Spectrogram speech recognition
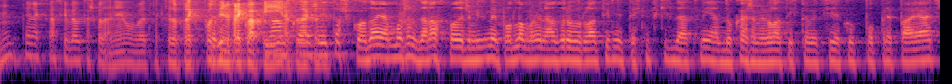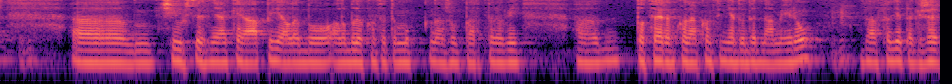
Hm, to je asi veľká škoda, nie? Lebo tak to pre, pozitívne prekvapí. Ako sa, že je to škoda. Ja môžem za nás povedať, že my sme podľa môjho názoru relatívne technicky zdatní a dokážeme veľa týchto vecí ako poprepájať. či už cez nejaké API, alebo, alebo dokonca tomu nášmu partnerovi to CRM na konci nedodať na mieru v zásade. Takže,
